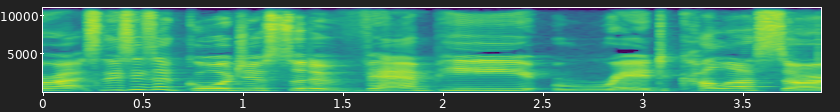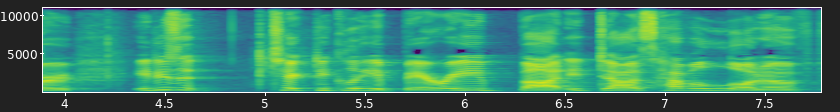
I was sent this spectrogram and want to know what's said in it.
All right, so this is a gorgeous sort of vampy red color. So it isn't technically a berry, but it does have a lot of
